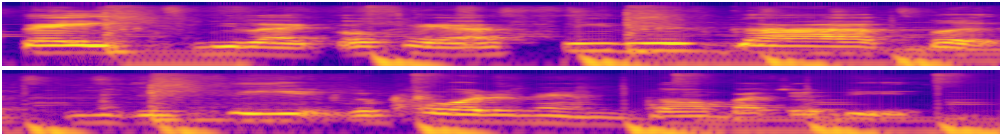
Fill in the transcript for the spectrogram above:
state, be like, okay, I see this guy, but you just see it, report it, and go about your business.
